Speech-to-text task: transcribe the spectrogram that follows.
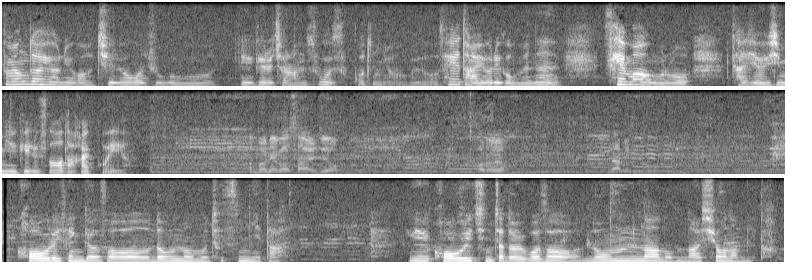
투명 다이어리가 질려가지고 일기를 잘 안 쓰고 있었거든요. 그래서 새 다이어리가 오면은 새 마음으로 다시 열심히 일기를 써 나갈 거예요. 한번 해봐서 알죠? 걸어요. 나 믿고. 거울이 생겨서 너무너무 좋습니다. 이게 거울이 진짜 넓어서 너무나 너무나 시원합니다.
